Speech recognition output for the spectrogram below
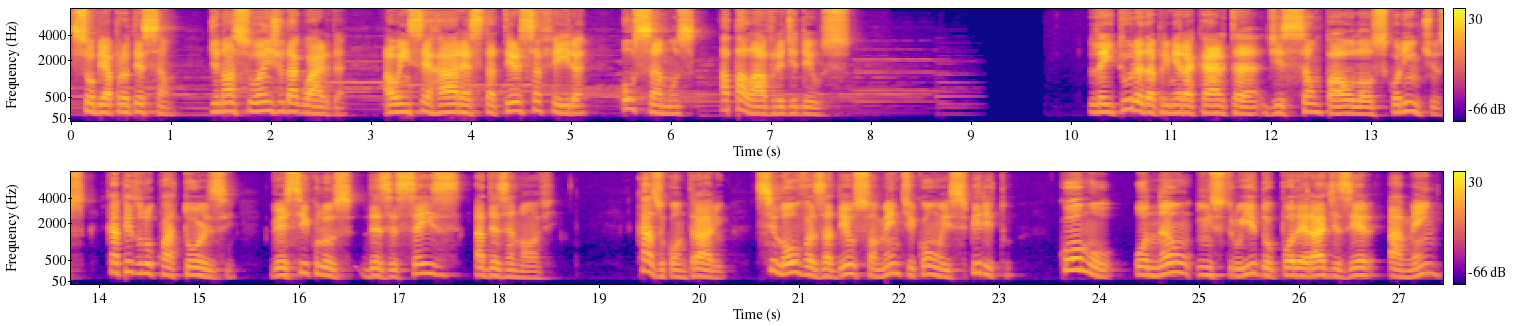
Sob a proteção de nosso anjo da guarda, ao encerrar esta terça-feira, ouçamos a palavra de Deus. Leitura da primeira carta de São Paulo aos Coríntios, capítulo 14, versículos 16 a 19. Caso contrário, se louvas a Deus somente com o Espírito, como o não instruído poderá dizer Amém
